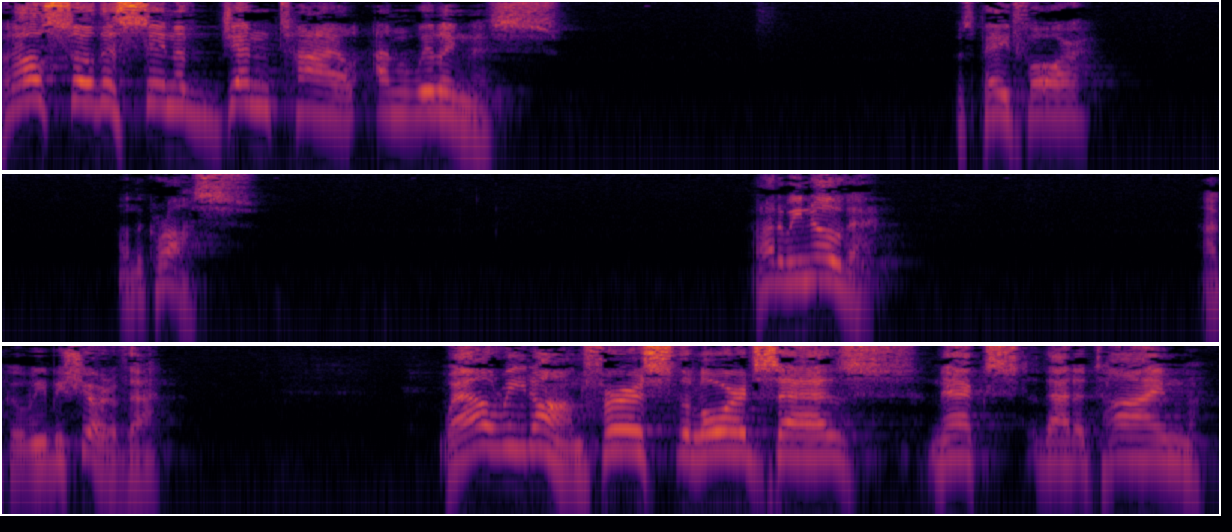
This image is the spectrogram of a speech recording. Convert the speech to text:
but also the sin of Gentile unwillingness was paid for on the cross. How do we know that? How can we be sure of that? Well, read on. First, the Lord says next that a time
